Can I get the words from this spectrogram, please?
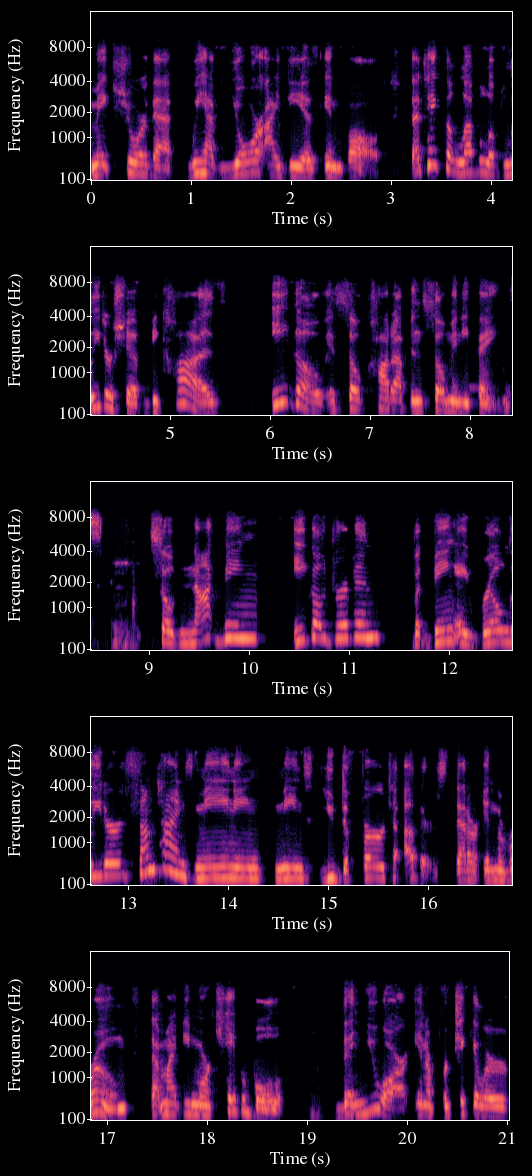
make sure that we have your ideas involved. That takes a level of leadership because ego is so caught up in so many things. So, not being ego driven, but being a real leader sometimes meaning means you defer to others that are in the room that might be more capable than you are in a particular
